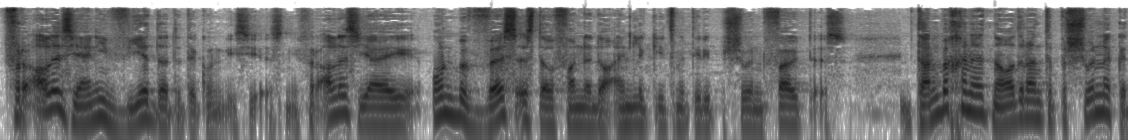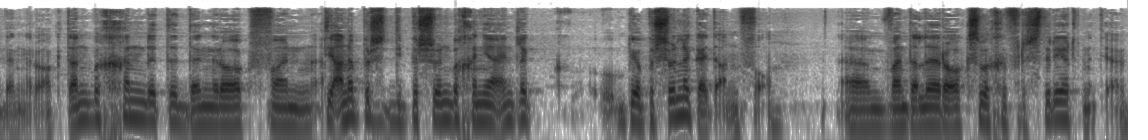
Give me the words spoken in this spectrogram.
veral as jy nie weet dat dit 'n kondisie is nie, veral as jy onbewus is daarvan dat daar eintlik iets met hierdie persoon fout is, dan begin dit nader aan 'n persoonlike ding raak. Dan begin dit 'n ding raak van die ander pers die persoon begin jy eintlik op jou persoonlikheid aanval. Ehm um, want hulle raak so gefrustreerd met jou.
